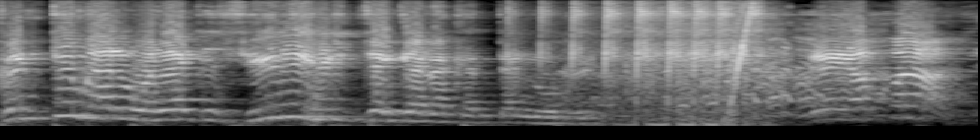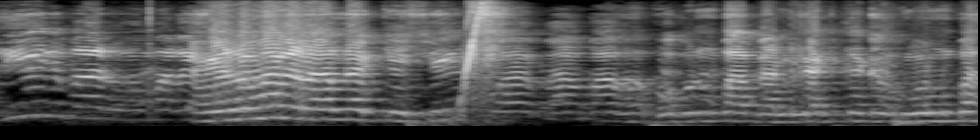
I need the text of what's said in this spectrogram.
ಕಂಟಿ ಮೇಲೆ ಒಳಗೆ ಸೀಳಿ ಹಿಡಿದು ಜಗ್ಗಾಡಕತ್ತ ನೋಡ್ರಿ. ಏ ಅಪ್ಪ ಸೀಳಿ ಬಾರು ಹೆಣ್ಮಗ ಅನ್ನಕ್ಕೆ ಬಾ ಬಾ ಬಾ, ಹೋಗುನ್ ಬಾ, ಗಂಡ ಕಡೆ ಹೋಗುನ್ ಬಾ.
